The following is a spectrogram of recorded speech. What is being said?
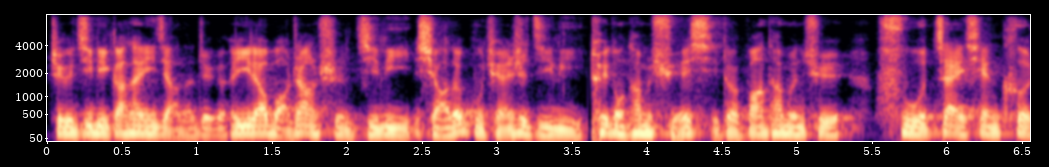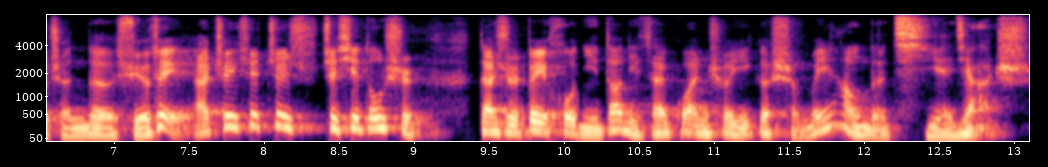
这个激励，刚才你讲的这个医疗保障是激励，小的股权是激励，推动他们学习，对吧？帮他们去付在线课程的学费，啊，这些这这些都是。但是背后你到底在贯彻一个什么样的企业价值？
